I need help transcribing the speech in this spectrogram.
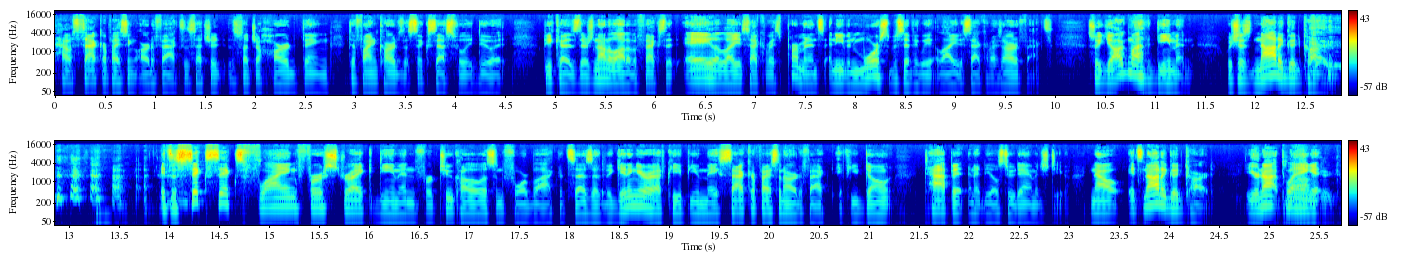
how sacrificing artifacts is such a such a hard thing to find cards that successfully do it because there's not a lot of effects that a allow you to sacrifice permanents and even more specifically allow you to sacrifice artifacts. So Yawgmoth Demon, which is not a good card. it's a six six flying first strike demon for two colorless and four black that says at the beginning of your upkeep you may sacrifice an artifact if you don't tap it and it deals two damage to you. Now it's not a good card. You're not playing not it.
